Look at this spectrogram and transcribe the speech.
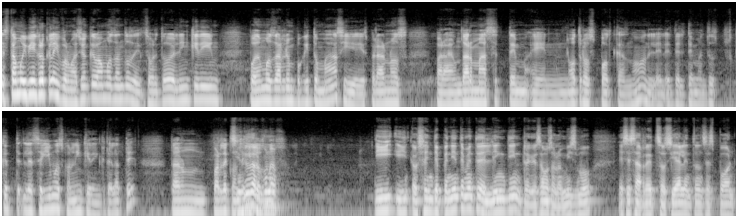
está muy bien. Creo que la información que vamos dando, de, sobre todo de LinkedIn, podemos darle un poquito más y esperarnos para ahondar más tema en otros podcasts, ¿no? El- el- del tema. Entonces, pues, ¿qué te- le seguimos con LinkedIn? ¿Te late? Dar un par de Sin duda alguna. más. Y, y, o sea, independientemente de LinkedIn, regresamos a lo mismo, es esa red social, entonces pon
